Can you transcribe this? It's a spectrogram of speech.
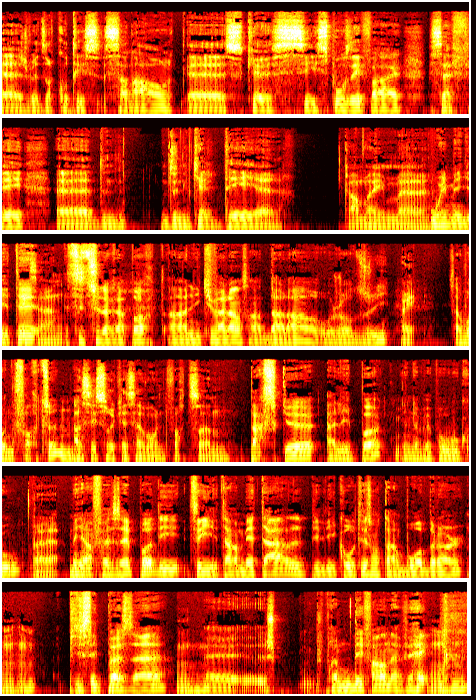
Euh, je veux dire côté sonore, euh, ce que c'est supposé faire, ça fait euh, d'une d'une qualité euh, quand même. euh, Oui, mais il était... Excellent. Si tu le rapportes en équivalence en dollars aujourd'hui, Oui. Ça vaut une fortune. Ah, c'est sûr que ça vaut une fortune. Parce que à l'époque, il n'y en avait pas beaucoup. Voilà. Mais il en faisait pas des... Tu sais, il est en métal, puis les côtés sont en bois brun, Mhm, puis c'est pesant. mhm, euh, je, je pourrais me défendre avec, mhm.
